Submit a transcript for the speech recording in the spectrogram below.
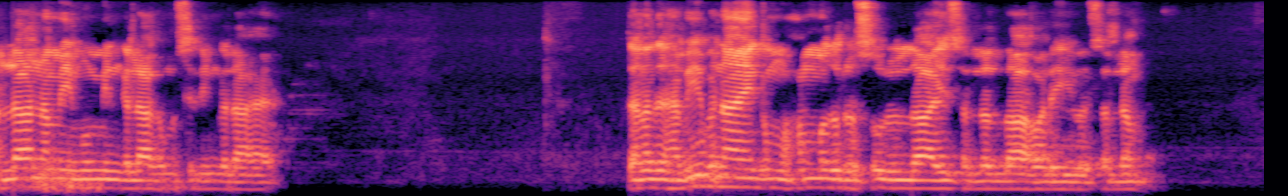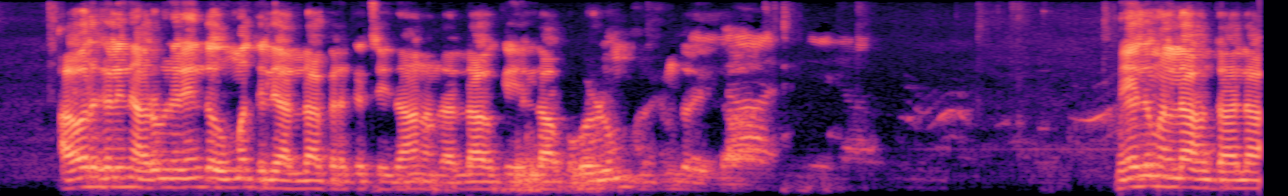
اللہ نمی مومن گلا مسلم گلا ہے۔ தனது ஹபீப் நாயகம் முகமது ரசூலுல்லாஹி சல்லாஹ் அலி வசல்லம் அவர்களின் அருள் நிறைந்த உம்மத்திலே அல்லாஹ் பிறக்க செய்தான். அந்த அல்லாவுக்கு எல்லா புகழும் அலமதுல்லா மேலும் அல்லாஹ் தாலா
